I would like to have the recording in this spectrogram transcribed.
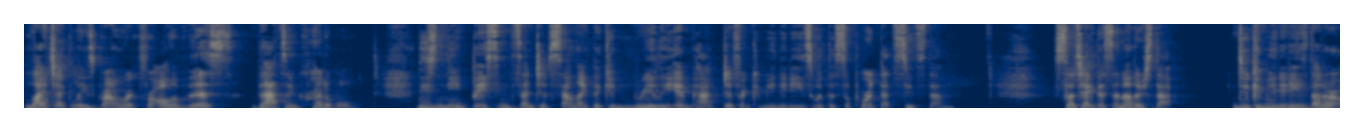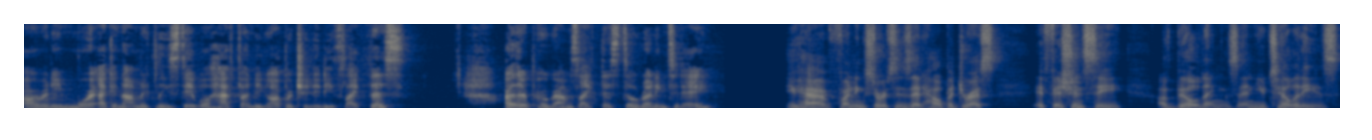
LIHTC lays groundwork for all of this? That's incredible. These need based incentives sound like they can really impact different communities with the support that suits them. So take this another step. Do communities that are already more economically stable have funding opportunities like this? Are there programs like this still running today? You have funding sources that help address efficiency of buildings and utilities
